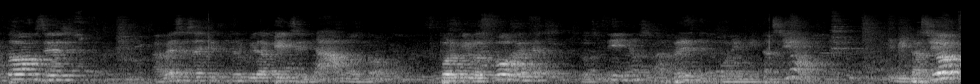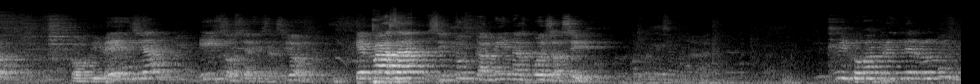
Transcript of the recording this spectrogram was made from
Entonces, a veces hay que tener cuidado que enseñamos, ¿no? Porque los jóvenes, los niños, aprenden por imitación. Imitación, convivencia y socialización. ¿Qué pasa si tú caminas pues así? Tu hijo va a aprender lo mismo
